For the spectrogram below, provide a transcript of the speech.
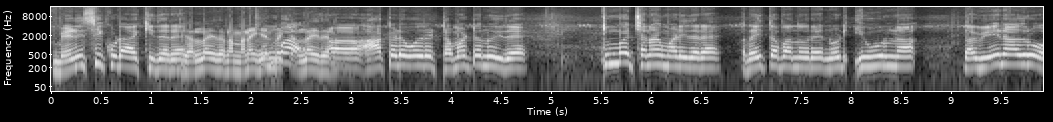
ಮೆಣಸಿ ಕೂಡ ಹಾಕಿದ್ದಾರೆ. ಎಲ್ಲ ಇದೆ ನಮ್ಮ ಮನೆಗೆ ಏನು ಬೇಕು ಎಲ್ಲ ಇದೆ ಆ, ಕಡೆ ಹೋದ್ರೆ ಟೊಮಟೊನೂ ಇದೆ. ತುಂಬ ಚೆನ್ನಾಗಿ ಮಾಡಿದ್ದಾರೆ. ರೈತ ಬಾಂಧವರೇ ನೋಡಿ ಇವ್ರನ್ನ ನಾವೇನಾದರೂ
